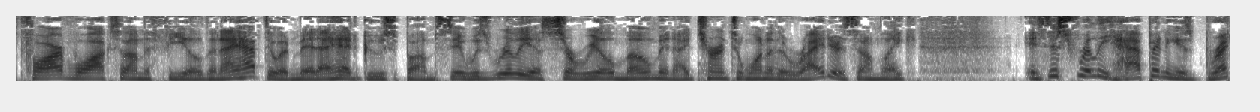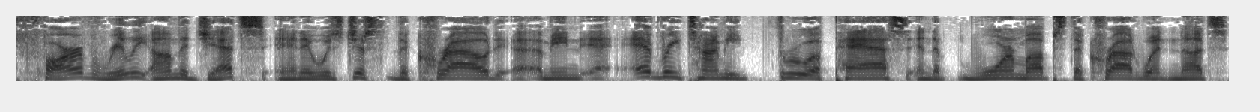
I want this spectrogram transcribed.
Favre walks on the field. And I have to admit, I had goosebumps. It was really a surreal moment. I turned to one of the writers. I'm like, is this really happening? Is Brett Favre really on the Jets? And it was just the crowd. I mean, every time he threw a pass in the warm ups. The crowd went nuts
